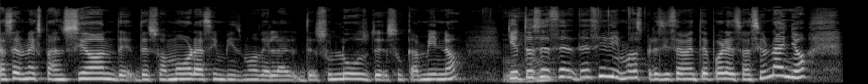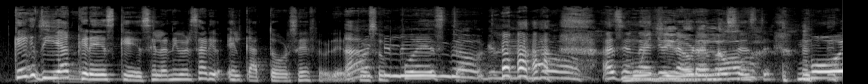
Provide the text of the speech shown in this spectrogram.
hacer una expansión de, de, su amor a sí mismo, de, la, de su luz, de su camino. Y entonces eh, decidimos precisamente por eso, hace un año, ¿qué día crees que es el aniversario? El 14 de febrero, por supuesto. Qué lindo, qué lindo. hace un año inauguramos este. Muy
